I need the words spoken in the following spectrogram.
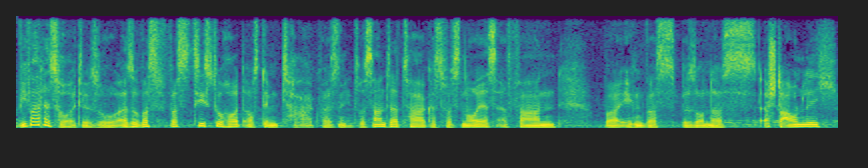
Wie war das heute so? Also was, was ziehst du heute aus dem Tag? War es ein interessanter Tag? Hast du was Neues erfahren? War irgendwas besonders erstaunlich?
